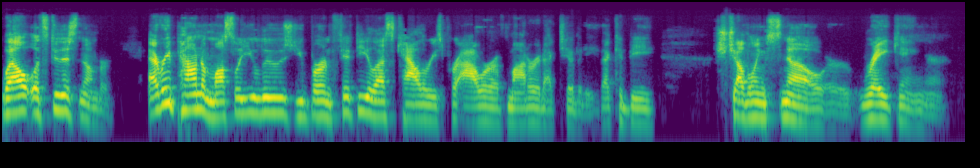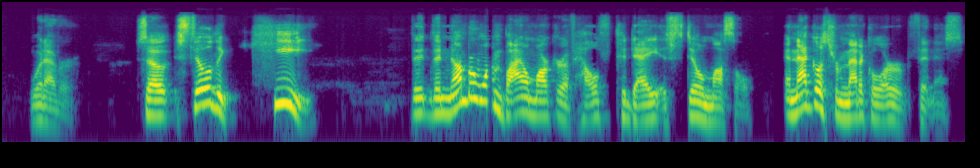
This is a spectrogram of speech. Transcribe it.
Well, let's do this number every pound of muscle you lose, you burn 50 less calories per hour of moderate activity. That could be shoveling snow or raking or whatever. So, still the key, the, the number one biomarker of health today is still muscle. And that goes for medical or fitness.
